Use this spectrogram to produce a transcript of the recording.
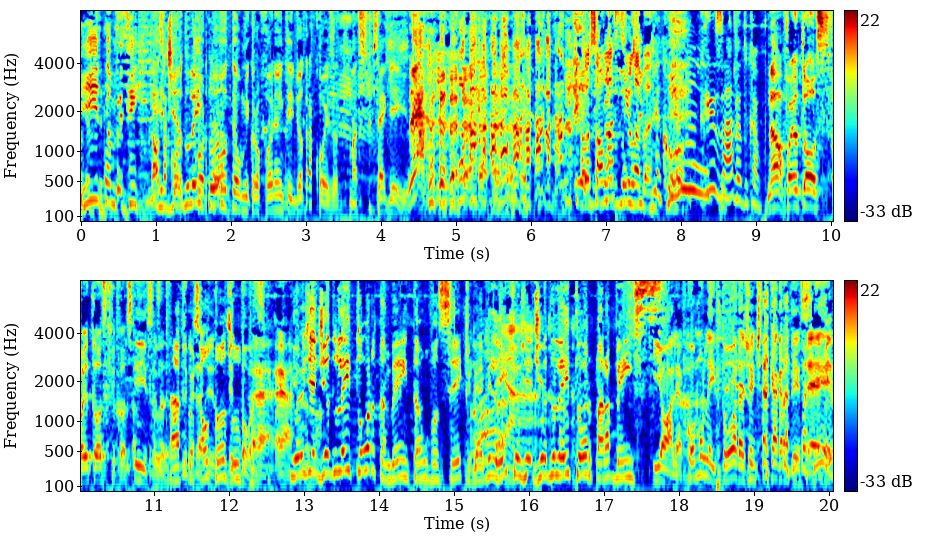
E também Nossa, é dia cor- do cortou o leitor. teu microfone, eu entendi outra coisa. Mas segue aí. Ficou só uma sílaba. Risada do capô. Não, foi o Toast, foi o Toast que ficou só. Isso. Ah, ficou só o todos. É, é. e hoje é dia do leitor também, então você que bebe Olha. leite, hoje é dia do leitor, parabéns. E olha, como leitor, a gente tem que agradecer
